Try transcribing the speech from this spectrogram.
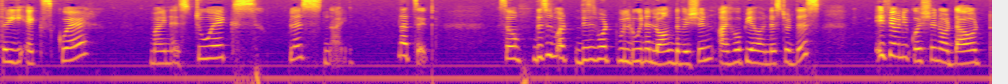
3x square minus 2x plus 9 that's it so this is what this is what we'll do in a long division. I hope you have understood this. If you have any question or doubt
